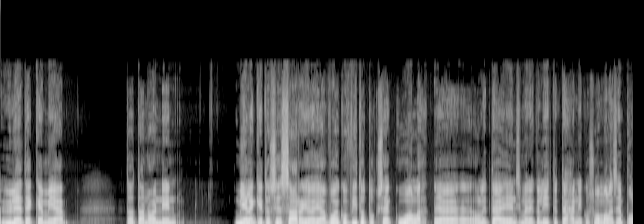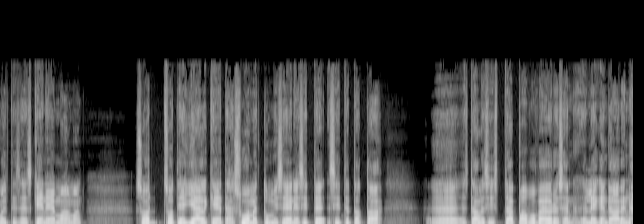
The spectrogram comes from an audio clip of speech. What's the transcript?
Ylen tekemiä tota noin, niin mielenkiintoisia sarjoja, voiko vitutukseen kuolla, oli tämä ensimmäinen, joka liittyi tähän niin suomalaiseen poliittiseen skeneen maailman sotien jälkeen, tähän suomettumiseen ja sitten, sitten tota, Tämä oli siis tämä Paavo Väyrysen legendaarinen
